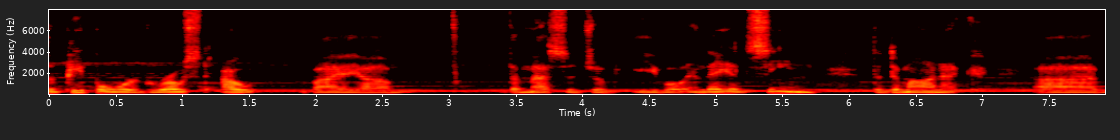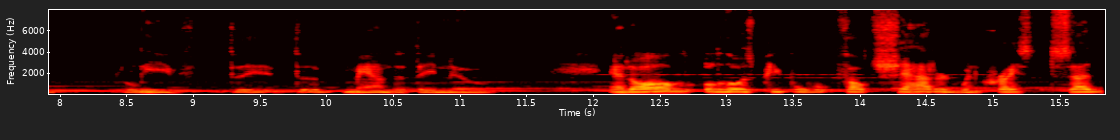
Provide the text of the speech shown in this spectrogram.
the people were grossed out by um, the message of evil, and they had seen the demonic uh, leave the, the man that they knew. And all of those people felt shattered when Christ said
